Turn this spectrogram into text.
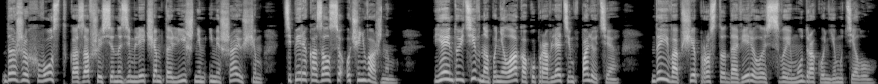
Даже хвост, казавшийся на земле чем-то лишним и мешающим, теперь оказался очень важным. Я интуитивно поняла, как управлять им в полете, да и вообще просто доверилась своему драконьему телу.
